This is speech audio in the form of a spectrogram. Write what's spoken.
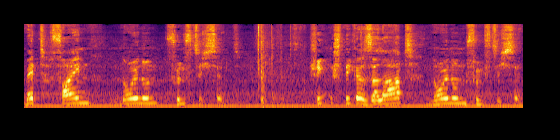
Met Fein 59 Cent. Schinkenspicker Salat 59 Cent.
